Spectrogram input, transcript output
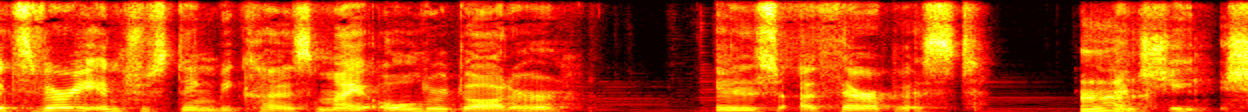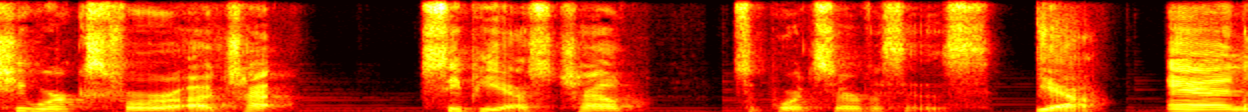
It's very interesting because my older daughter is a therapist, mm. and she she works for a CPS, Child Support Services. Yeah. And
